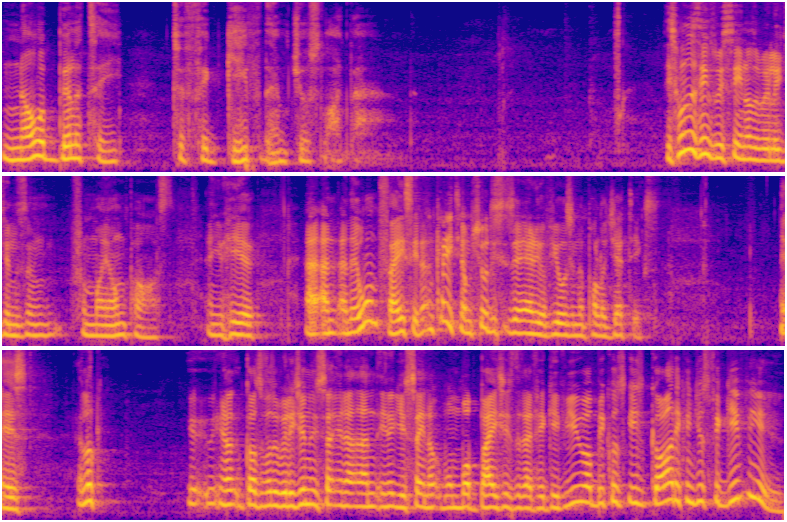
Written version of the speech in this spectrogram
no ability to forgive them just like that. It's one of the things we see in other religions and from my own past. And you hear, and, and they won't face it. And Katie, I'm sure this is an area of yours in apologetics. Is, look, you, you know, God's of the religion, you say, you know, and you know, you're saying on what basis did they forgive you? Well, because He's God, He can just forgive you.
